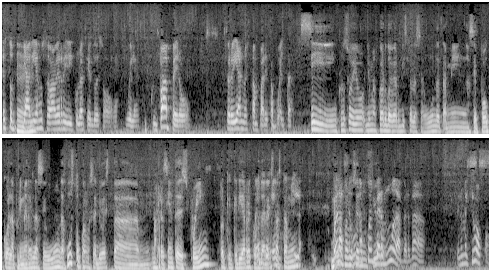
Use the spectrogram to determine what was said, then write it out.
Esto ya viejo se va a ver ridículo haciendo eso, William. Disculpa, pero, pero ya no están para esa vuelta. Sí, incluso yo, yo me acuerdo haber visto la segunda también hace poco, la primera y la segunda, justo cuando salió esta mm, más reciente de Scream, porque quería recordar en- estas también. La, bueno, la cuando se segunda fue en Bermuda, ¿verdad? Si no me equivoco.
